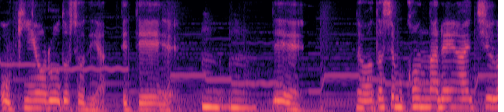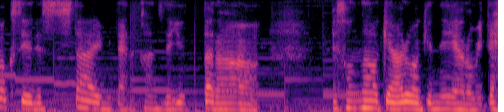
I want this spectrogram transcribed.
を金曜ロードショーでやってて、うんうん。で、で私もこんな恋愛中学生ですしたいみたいな感じで言ったら、えそんなわけあるわけねえやろみたい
